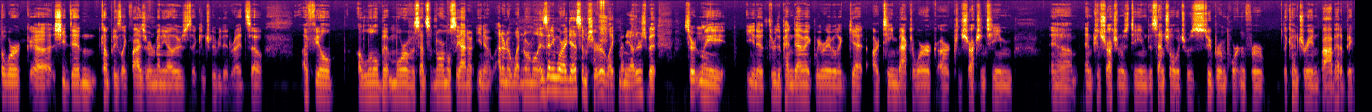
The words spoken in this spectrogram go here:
the work uh, she did and companies like Pfizer and many others that contributed. Right. So I feel a little bit more of a sense of normalcy. I don't, you know, I don't know what normal is anymore. I guess I'm sure, like many others, but certainly, you know, through the pandemic, we were able to get our team back to work. Our construction team, um, and construction was deemed essential, which was super important for the country. And Bob had a big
